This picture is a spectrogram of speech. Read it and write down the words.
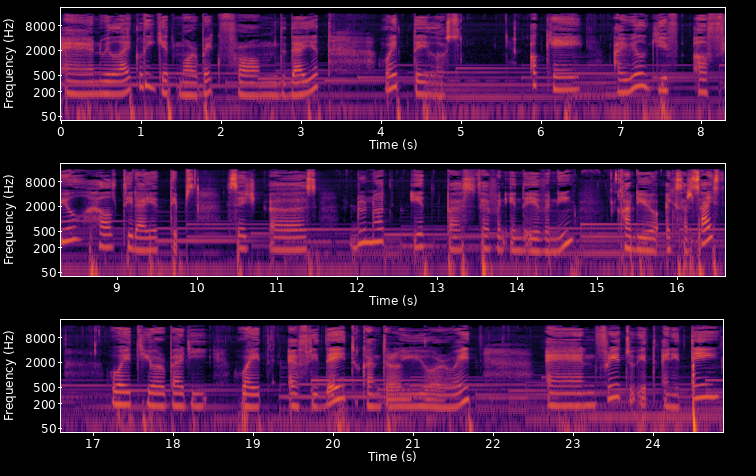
and will likely get more back from the diet weight they lost. Okay, I will give a few healthy diet tips such as do not eat past 7 in the evening, cardio exercise, weight your body weight every day to control your weight, and free to eat anything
